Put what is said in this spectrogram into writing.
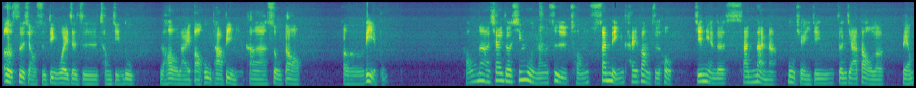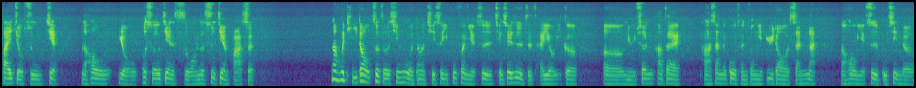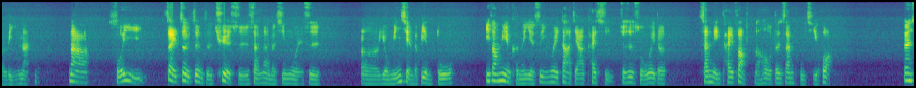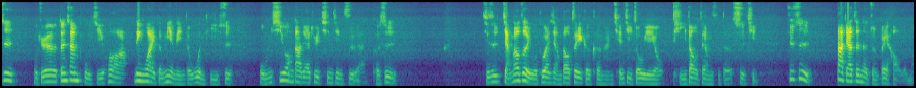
二十四小时定位这只长颈鹿，然后来保护它，避免它受到呃猎捕。好，那下一则新闻呢？是从山林开放之后，今年的山难啊，目前已经增加到了两百九十五件，然后有二十二件死亡的事件发生。那会提到这则新闻呢？其实一部分也是前些日子才有一个呃女生，她在爬山的过程中也遇到了山难，然后也是不幸的罹难。那所以在这阵子，确实山难的新闻是呃有明显的变多。一方面可能也是因为大家开始就是所谓的山林开放，然后登山普及化。但是，我觉得登山普及化另外一个面临的问题是，我们希望大家去亲近自然。可是，其实讲到这里，我突然想到，这个可能前几周也有提到这样子的事情，就是大家真的准备好了吗？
